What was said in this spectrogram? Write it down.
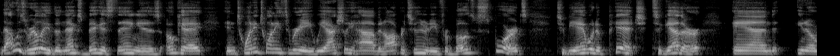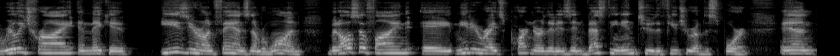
that was really the next biggest thing is okay, in 2023, we actually have an opportunity for both sports to be able to pitch together and, you know, really try and make it easier on fans, number one, but also find a media rights partner that is investing into the future of the sport. And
